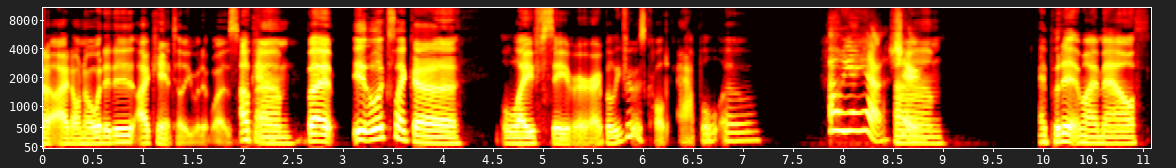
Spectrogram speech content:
I I don't know what it is. I can't tell you what it was. Okay. Um, but it looks like a lifesaver. I believe it was called Apple O. Oh, yeah, yeah, sure. Um, I put it in my mouth,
